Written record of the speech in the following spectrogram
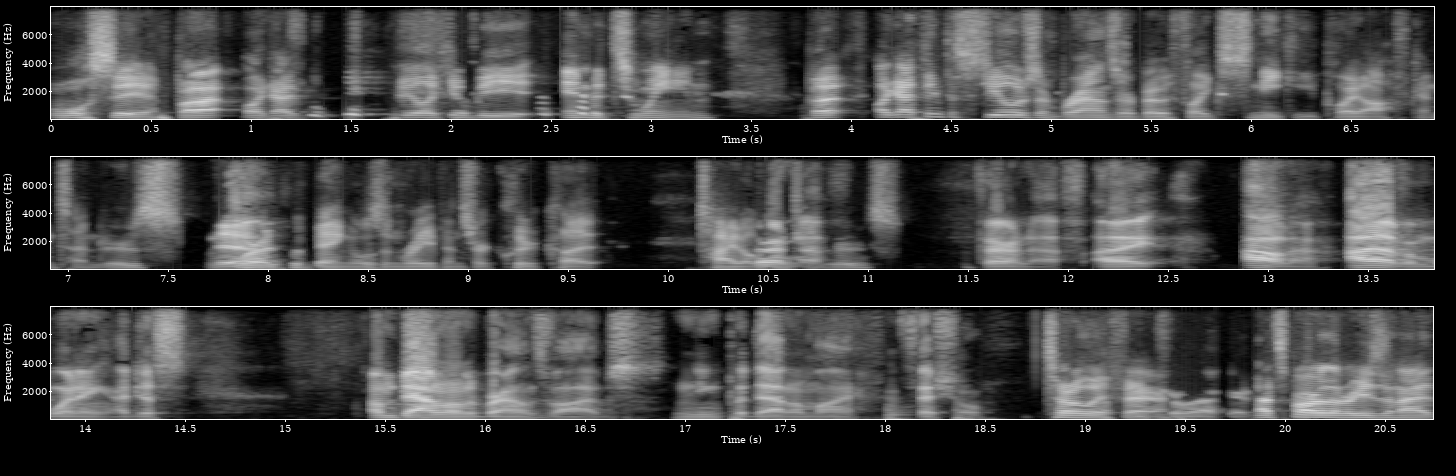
We'll see, but like I feel like he'll be in between. But like I think the Steelers and Browns are both like sneaky playoff contenders, Yeah. whereas the Bengals and Ravens are clear cut title Fair enough. contenders. Fair enough. I I don't know. I have them winning. I just I'm down on the Browns vibes. And You can put that on my official, Totally fair. record. That's part of the reason I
